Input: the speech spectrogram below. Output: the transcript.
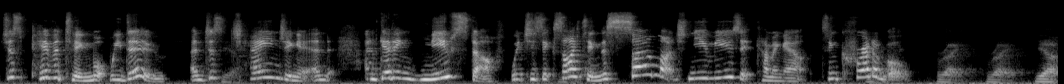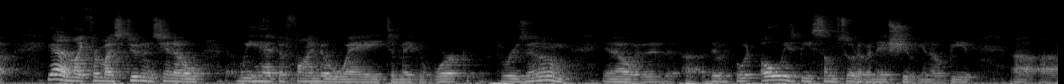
just pivoting what we do and just yeah. changing it and and getting new stuff which is exciting. There's so much new music coming out. It's incredible. Right right. Yeah. Yeah and like for my students you know we had to find a way to make it work through zoom. You know uh, there would always be some sort of an issue you know be it uh, uh,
